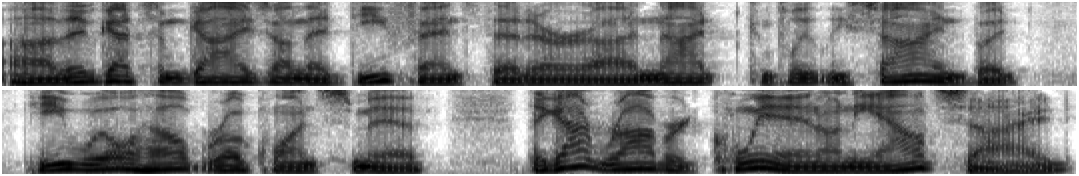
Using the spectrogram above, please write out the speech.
Uh, they've got some guys on that defense that are uh, not completely signed, but he will help Roquan Smith. They got Robert Quinn on the outside.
